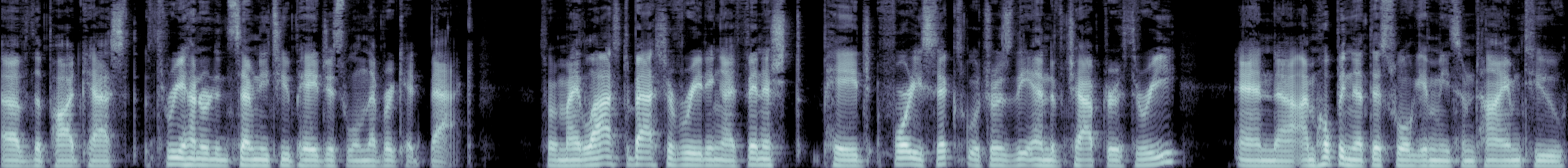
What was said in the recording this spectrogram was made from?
of the podcast 372 Pages We'll Never Get Back. So in my last batch of reading, I finished page 46, which was the end of chapter 3, and uh, I'm hoping that this will give me some time to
